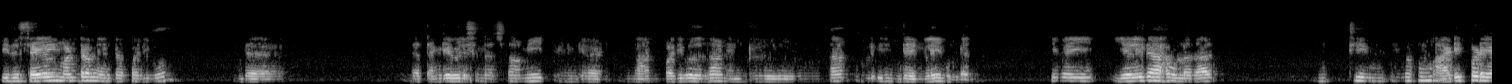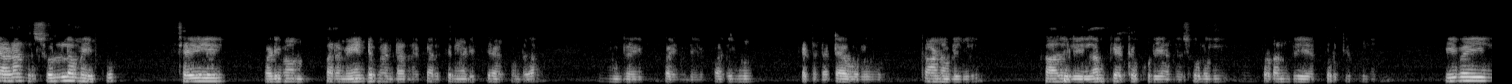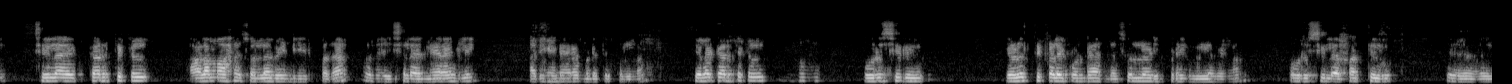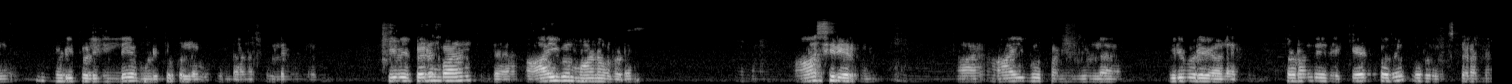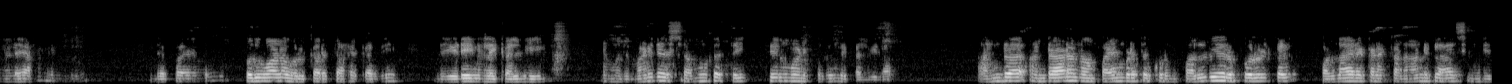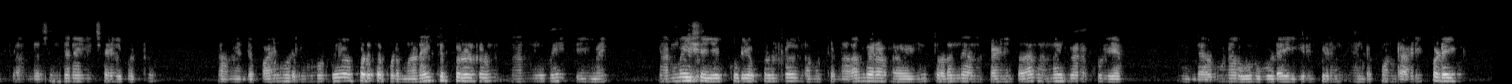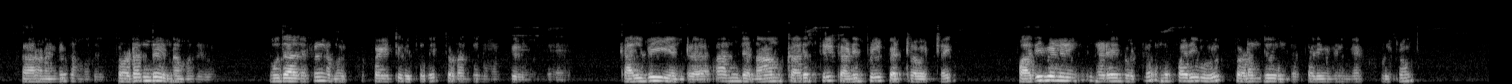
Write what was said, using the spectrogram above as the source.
இது செயல் மன்றம் என்ற பதிவும் இந்த இந்த தங்கவேலு சின்னசாமி என்கிற நான் பதிவதுதான் என்று தான் இந்த நிலை உள்ளது. இவை எளிதாக உள்ளதால் மிகவும் அடிப்படையான அந்த சொல்லமைப்பு செயலில் வடிவம் பெற வேண்டும் என்ற அந்த கருத்தினை அடிப்படையாக கொண்டுதான் இன்றைய இந்த பதிவு கிட்டத்தட்ட ஒரு காணொலியில் காதலில் எல்லாம் கேட்கக்கூடிய அந்த சூழல் தொடர்ந்து ஏற்படுத்தி உள்ளது இவை சில கருத்துக்கள் ஆழமாக சொல்ல வேண்டியிருப்பதால் அதை சில நேரங்களில் அதிக நேரம் எடுத்துக்கொள்ளலாம் சில கருத்துக்கள் மிகவும் ஒரு சிறு எழுத்துக்களை கொண்ட அந்த சொல் அடிப்படையில் உள்ளவையெல்லாம் ஒரு சில பத்து நொடித்தொழிலே முடித்துக் கொள்ள உண்டான சூழ்நிலை உள்ளது இவை பெரும்பாலும் இந்த ஆய்வு மாணவருடன் ஆசிரியர்கள் ஆய்வு பணியில் உள்ள விரிவுரையாளர்கள் தொடர்ந்து இதை கேட்பது ஒரு சிறந்த நிலையாக என்பது இந்த பொதுவான ஒரு கருத்தாக கருதி இந்த இடைநிலை கல்வியில் நமது மனித சமூகத்தை தீர்மானிப்பது இந்த கல்விதான். அன்றா அன்றாட நாம் பயன்படுத்தக்கூடும் பல்வேறு பொருட்கள் பல்லாயிரக்கணக்கான ஆண்டுகளாக சிந்தித்து அந்த சிந்தனையில் செயல்பட்டு நாம் இந்த பயன்முறை உபயோகப்படுத்தப்படும் அனைத்து பொருட்களும் நன்மை தீமை நன்மை செய்யக்கூடிய பொருட்கள் நமக்கு நலம் பெற வகையில் தொடர்ந்து அதை பயணிப்பதால் நன்மை பெறக்கூடிய இந்த உணவு உடை இருப்பிடம் என்ற போன்ற அடிப்படை காரணங்கள் நமது தொடர்ந்து நமது மூதாதைகள் நமக்கு பயிற்றுவித்ததை தொடர்ந்து நமக்கு இந்த கல்வி என்ற அந்த நாம் கருத்தில் கணிப்பில் பெற்றவற்றை பதிவில் நடைபெற்று அந்த பதிவு தொடர்ந்து இந்த பதிவினை மேற்கொள்கிறோம்.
